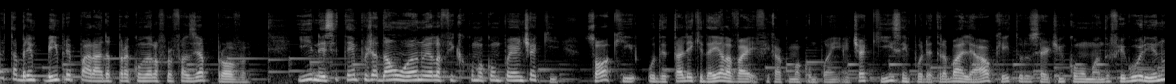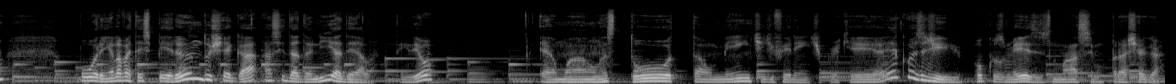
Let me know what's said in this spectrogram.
vai estar bem, bem preparada para quando ela for fazer a prova. E nesse tempo já dá um ano e ela fica como acompanhante aqui. Só que o detalhe é que daí ela vai ficar como acompanhante aqui, sem poder trabalhar, ok? Tudo certinho como manda o figurino. Porém, ela vai estar esperando chegar a cidadania dela, entendeu? É uma, um lance totalmente diferente, porque é coisa de poucos meses no máximo para chegar.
